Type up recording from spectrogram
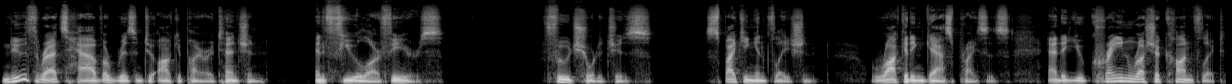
new threats have arisen to occupy our attention and fuel our fears. Food shortages, spiking inflation, rocketing gas prices, and a Ukraine Russia conflict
